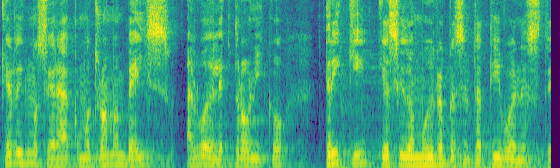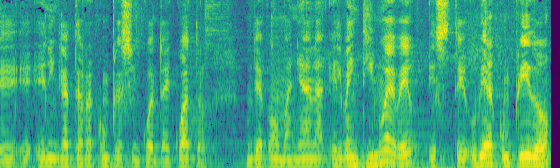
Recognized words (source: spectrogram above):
¿qué ritmo será? Como drum and bass, algo de electrónico, Tricky, que ha sido muy representativo en, este, en Inglaterra, cumple 54, un día como mañana. El 29 este, hubiera cumplido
